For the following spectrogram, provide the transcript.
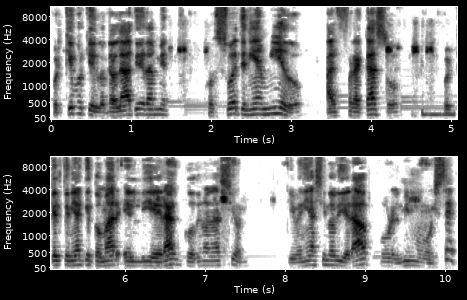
¿Por qué? Porque lo que hablaba tiene también, Josué tenía miedo al fracaso porque él tenía que tomar el liderazgo de una nación que venía siendo liderado por el mismo Moisés.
